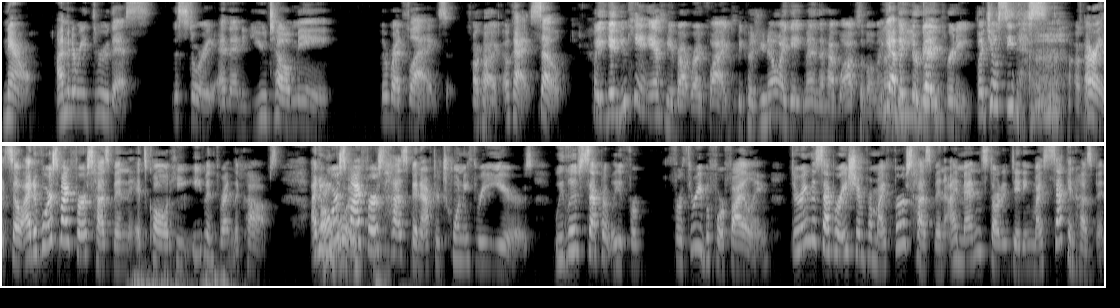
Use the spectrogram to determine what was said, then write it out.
Now I'm gonna read through this the story, and then you tell me the red flags. Okay. Okay, so But yeah, you can't ask me about red flags because you know I date men that have lots of them, and Yeah, I think but they're very but- pretty. but you'll see this. okay. All right, so I divorced my first husband. It's called He Even Threatened the Cops. I Oh, divorced boy. my first husband after 23 years. We lived separately for for 3 before filing. During the separation from my first husband, I met and started dating my second husband.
